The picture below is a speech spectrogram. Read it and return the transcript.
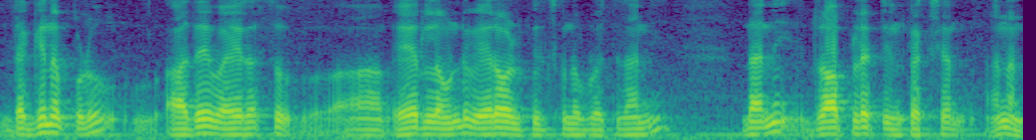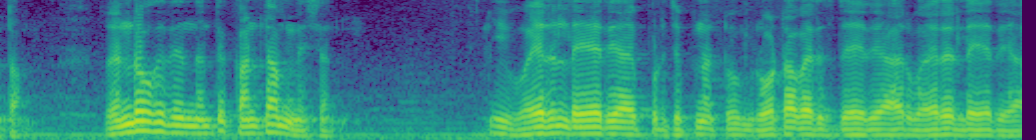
దగ్గినప్పుడు అదే వైరస్ ఎయిర్లో ఉండి వేరే వాళ్ళు పీల్చుకున్నప్పుడు వచ్చేదాన్ని దాన్ని డ్రాప్లెట్ ఇన్ఫెక్షన్ అని అంటాం. రెండవది ఏంటంటే కంటామినేషన్ ఈ వైరల్ డయేరియా ఇప్పుడు చెప్పినట్టు rotavirus diarrhoea or viral diarrhoea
